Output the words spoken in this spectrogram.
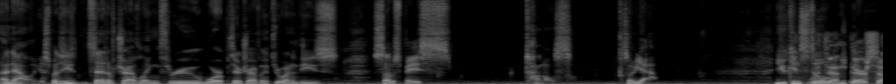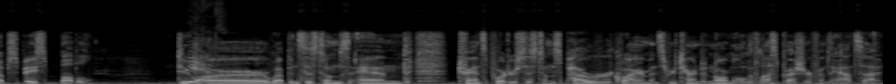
analogous, but he, instead of traveling through warp, they're traveling through one of these subspace tunnels. So yeah, you can still within yeah. their subspace bubble, do Yeah. our weapon systems and transporter systems power requirements return to normal with less pressure from the outside?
